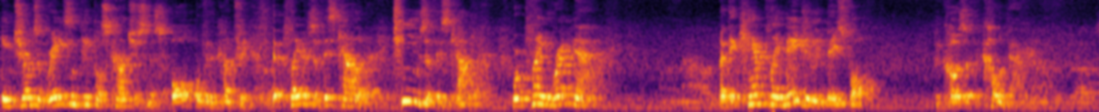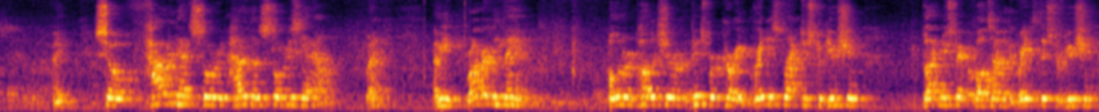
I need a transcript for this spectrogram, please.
in terms of raising people's consciousness all over the country that players of this caliber, teams of this caliber, were playing right now. But they can't play Major League Baseball because of the color barrier. Right? So how did that story, how did those stories get out? Right? I mean, Robert Lee Vann, owner and publisher of the Pittsburgh Courier, greatest black distribution, black newspaper of all time with the greatest distribution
